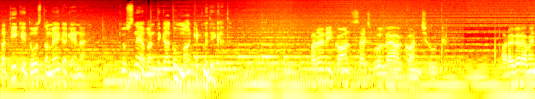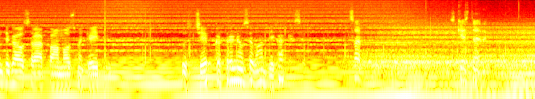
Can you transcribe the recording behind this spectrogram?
पति के दोस्त अमय का कहना है कि उसने अवंतिका को मार्केट में देखा था। पता नहीं कौन सच बोल रहा है और कौन झूठ। और अगर अवंतिका उस रात फार्म हाउस में गई थी तो उस जेब कतरे ने उसे वहाँ देखा कैसे? सर केस तैयार है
